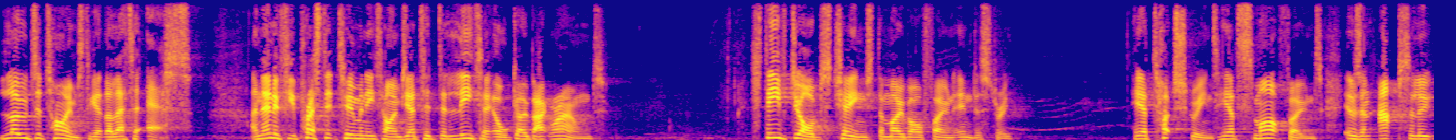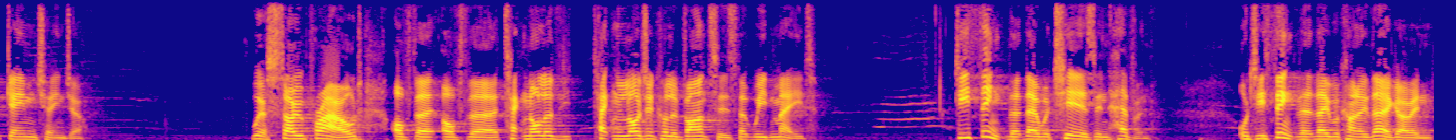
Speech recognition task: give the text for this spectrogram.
loads of times to get the letter S? And then if you pressed it too many times, you had to delete it or go back round. Steve Jobs changed the mobile phone industry. He had touchscreens, he had smartphones. It was an absolute game changer. We're so proud of the, of the technology, technological advances that we'd made. Do you think that there were cheers in heaven? Or do you think that they were kind of there going,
